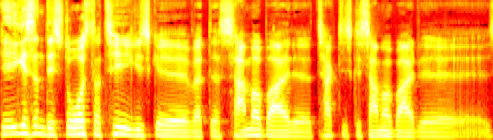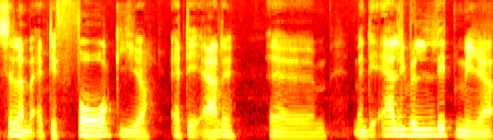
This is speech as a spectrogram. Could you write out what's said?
det er ikke sådan det store strategiske hvad der samarbejde, taktiske samarbejde, selvom at det foregiver, at det er det. Øh, men det er alligevel lidt mere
